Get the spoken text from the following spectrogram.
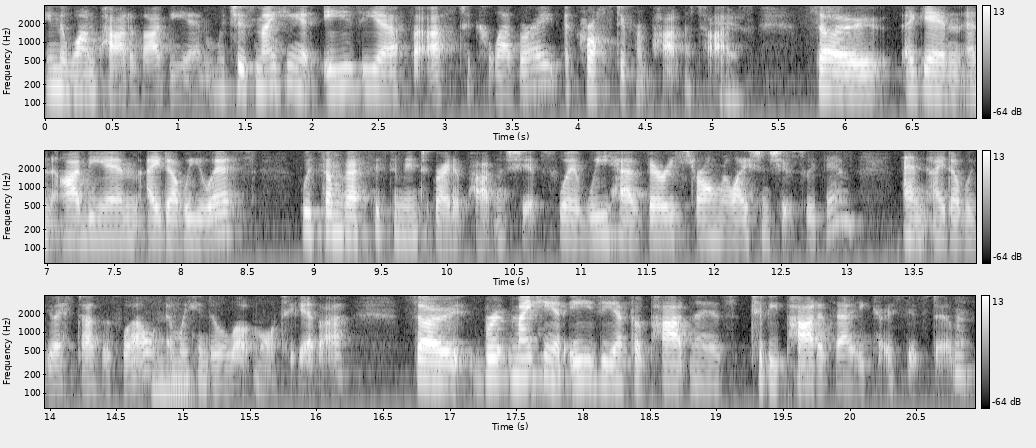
in the one part of IBM, which is making it easier for us to collaborate across different partner types. Yeah. So, again, an IBM AWS with some of our system integrator partnerships where we have very strong relationships with them, and AWS does as well, mm-hmm. and we mm. can do a lot more together. So, making it easier for partners to be part of that ecosystem.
